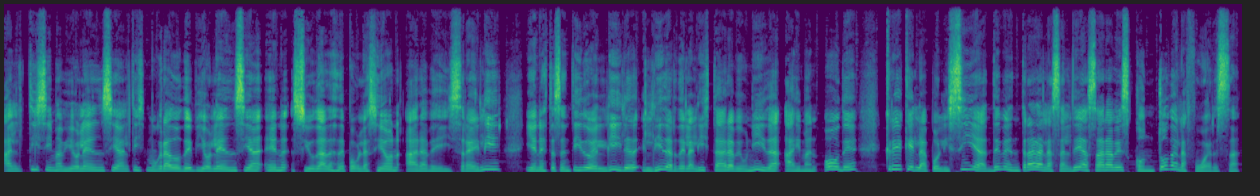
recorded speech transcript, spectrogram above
altísima violencia, altísimo grado de violencia en ciudades de población árabe e israelí. Y en este sentido, el líder, de la lista árabe unida, Ayman Ode, cree que la policía debe entrar a las aldeas árabes con toda la fuerza.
